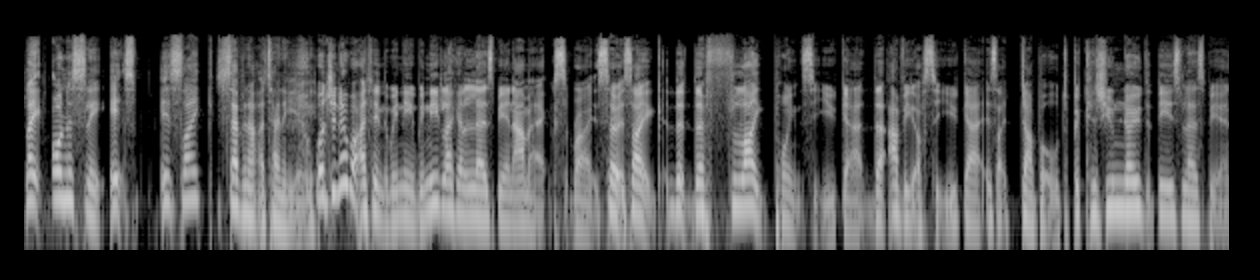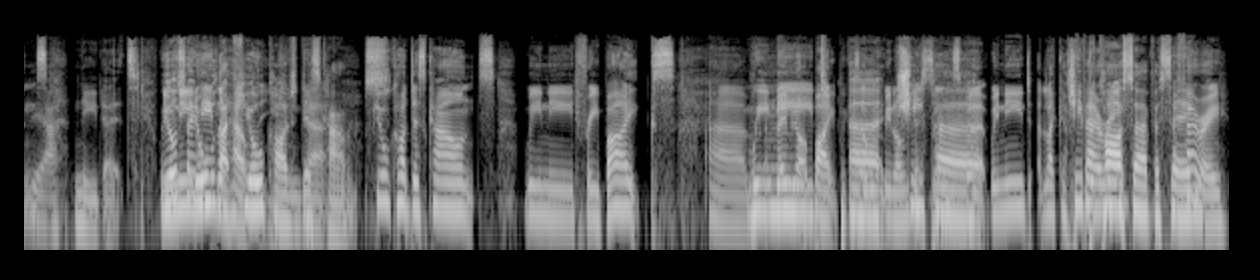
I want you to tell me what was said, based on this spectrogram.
like, honestly, it's it's like seven out of ten of you. Well, do you know what I think that we need? We need like a lesbian Amex, right? So it's like the the flight points that you get, the Avios that you get is like doubled because you know that these lesbians need it. We also need need, like fuel card discounts. Fuel card discounts. We need free bikes. Um, We and maybe not a bike because that uh, wouldn't be long distance, but we need like a cheaper ferry, car a servicing. ferry,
